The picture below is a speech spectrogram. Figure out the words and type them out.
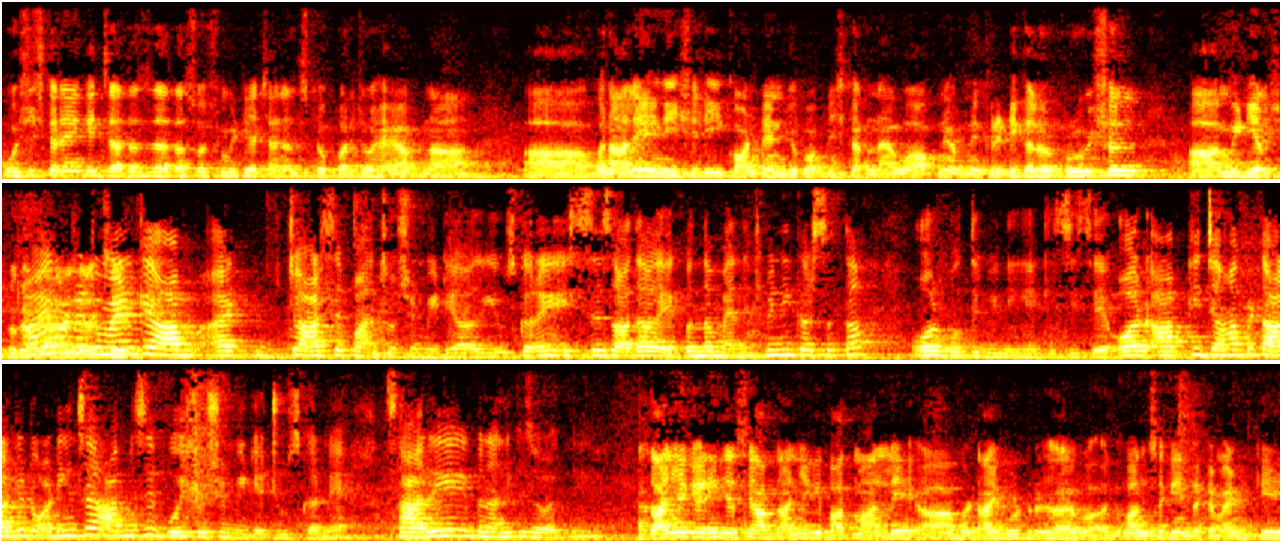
कोशिश करें कि ज़्यादा से ज़्यादा सोशल मीडिया चैनल्स के ऊपर जो है अपना आ, बना लें। इनिशियली कंटेंट जो पब्लिश करना है वो आपने अपने क्रिटिकल और क्रूशल मीडियम्स पे करना है। रिकमेंड कि आप चार से पाँच सोशल मीडिया यूज़ करें। इससे ज़्यादा एक बंदा मैनेज भी नहीं कर सकता। और होती भी नहीं है किसी से। और आपकी जहाँ पे टारगेट ऑडियंस है आपने सिर्फ़ वही सोशल मीडिया चूज़ करने हैं। सारे बनाने की ज़रूरत नहीं है। दानिया कह रही जैसे आप दानिया की बात मान लें but I would once again recommend कि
